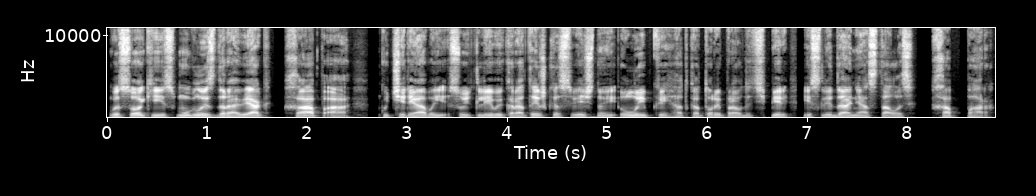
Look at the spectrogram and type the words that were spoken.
высокий и смуглый здоровяк — хап, а кучерявый, суетливый коротышка с вечной улыбкой, от которой, правда, теперь и следа не осталось, — хапар.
